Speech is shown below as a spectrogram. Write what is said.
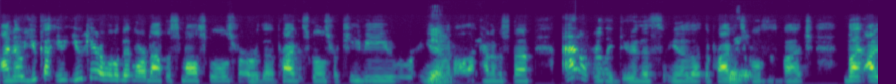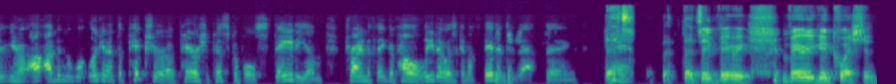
I know you cut you you care a little bit more about the small schools for or the private schools for TV, you yeah. know, and all that kind of stuff. I don't really do this, you know, the, the private schools as much. But I, you know, I, have been looking at the picture of Parish Episcopal Stadium, trying to think of how Aledo is going to fit into that thing. That's that's a very very good question.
